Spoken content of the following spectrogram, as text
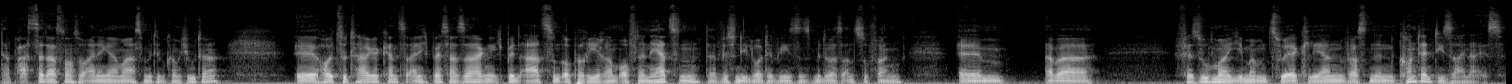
Da passte das noch so einigermaßen mit dem Computer. Äh, heutzutage kannst du eigentlich besser sagen, ich bin Arzt und operiere am offenen Herzen. Da wissen die Leute wenigstens mit was anzufangen. Ähm, aber versuch mal jemandem zu erklären, was ein Content Designer ist.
